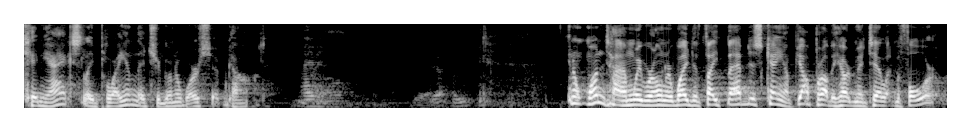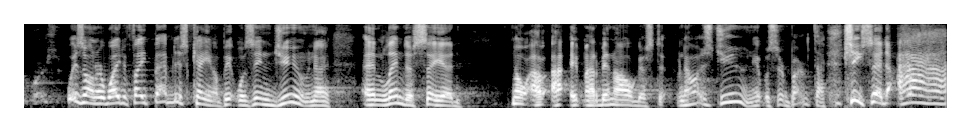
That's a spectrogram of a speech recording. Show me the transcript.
Can you actually plan that you're going to worship God? You know, one time we were on our way to Faith Baptist Camp. Y'all probably heard me tell it before. We was on our way to Faith Baptist Camp. It was in June, uh, and Linda said, "No, I, I, it might have been August. No, it was June. It was her birthday." She said, "I,"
